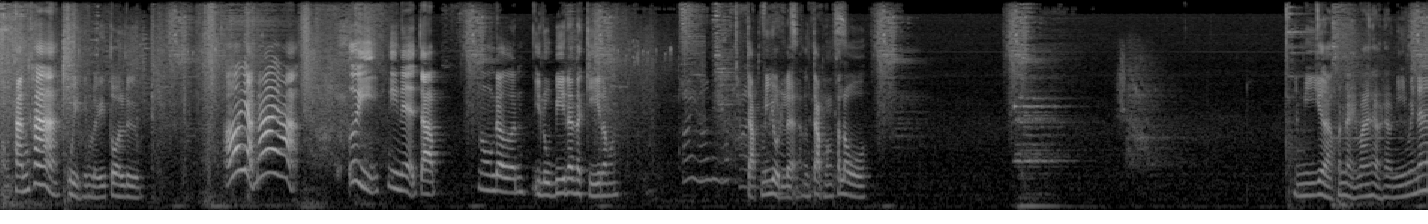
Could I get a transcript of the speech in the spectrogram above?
ของฉันค่ะ อุ้ยยังเหลืออีกตัวลืมอ๋ออยากได้อะอุ้ยนี่เนี่ยจับลงเดินอีลูบี้น่าจะกรีดแล้วมั้งจับไม่หยุดเลยทั้งจับทั้งสโลว์มันมีเหยื่อคนไหนมาแถวแถวๆนี้ไหมนะ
